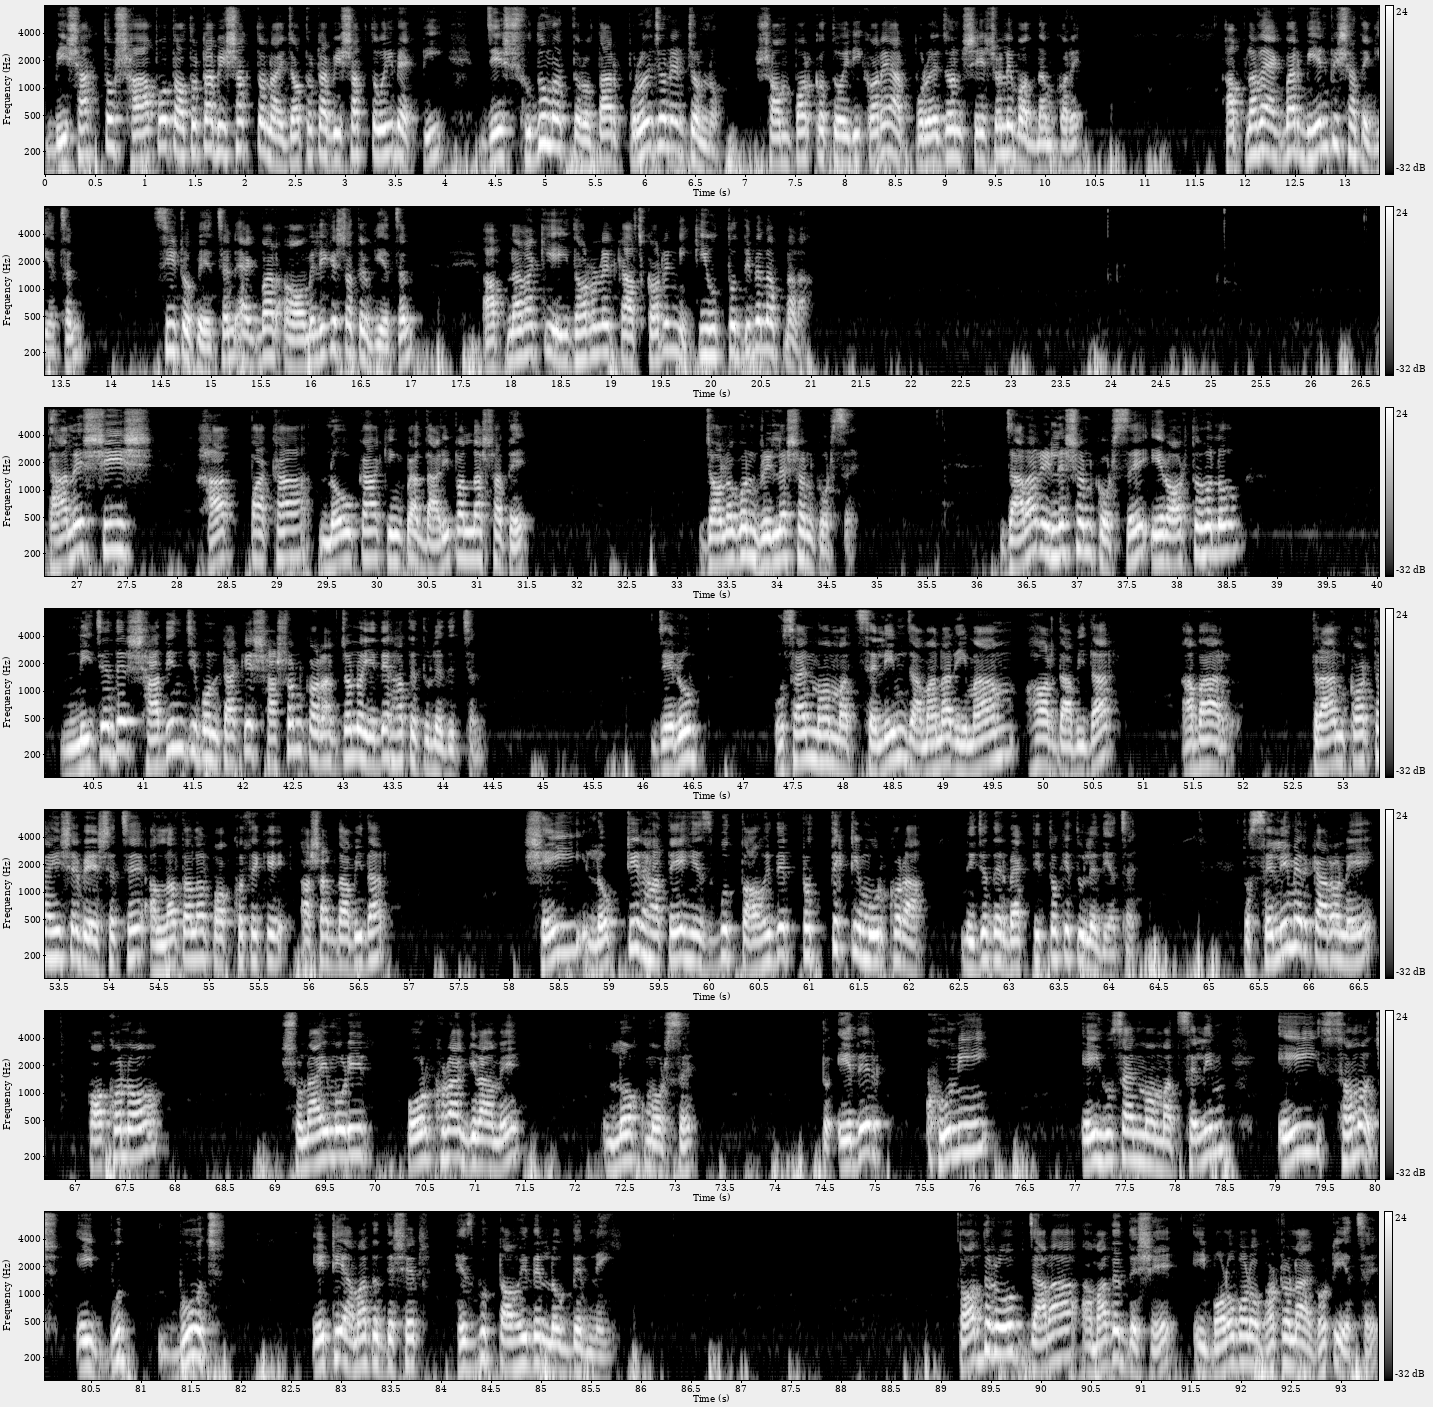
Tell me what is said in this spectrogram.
বিষাক্ত সাপও ততটা বিষাক্ত নয়, যতটা বিষাক্ত ওই ব্যক্তি যে শুধুমাত্র তার প্রয়োজনের জন্য সম্পর্ক তৈরি করে আর প্রয়োজন শেষ হলে বদনাম করে। আপনারা একবার বিএনপির সাথে গিয়েছেন, সিটও পেয়েছেন, একবার আওয়ামী লীগের সাথেও গিয়েছেন। আপনারা কি এই ধরনের কাজ করেননি? কি উত্তর দিবেন আপনারা? ধানের শীষ হাত, পাখা, নৌকা কিংবা দাড়িপাল্লার সাথে জনগণ রিলেশন করছে। যারা রিলেশন করছে, এর অর্থ হলো নিজেদের স্বাধীন জীবনটাকে শাসন করার জন্য এদের হাতে তুলে দিচ্ছেন। যেরূপ হুসাইন মোহাম্মদ সেলিম, জামানার ইমাম হওয়ার দাবিদার, আবার ত্রাণকর্তা হিসেবে এসেছে, আল্লাহ তালার পক্ষ থেকে আসার দাবিদার সেই লোকটির হাতে হিজবুত তাহিদের প্রত্যেকটি মূর্খরা নিজেদের ব্যক্তিত্বকে তুলে দিয়েছে। তো সেলিমের কারণে কখনো সোনাইমুড়ির পোরখরা গ্রামে লোক মরছে। তো এদের খুনি এই হুসাইন মোহাম্মদ সেলিম, এই সমজ, এই বুঝ এটি আমাদের দেশের হিজবুত তাহিদের লোকদের নেই। তদ্রূপ যারা আমাদের দেশে এই বড় বড় ঘটনা ঘটিয়েছে,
